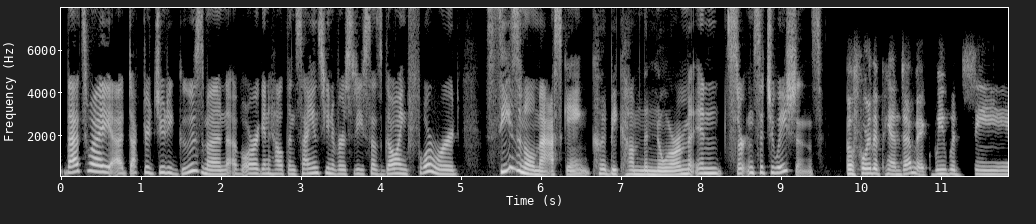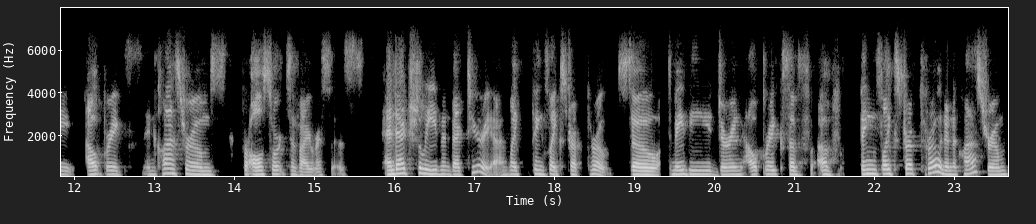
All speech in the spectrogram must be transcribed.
That's why uh, Dr. Judy Guzman of Oregon Health and Science Science University says going forward, seasonal masking could become the norm in certain situations. Before the pandemic, we would see outbreaks in classrooms for all sorts of viruses and actually even bacteria, like things like strep throat. So maybe during outbreaks of, of things like strep throat in a classroom,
